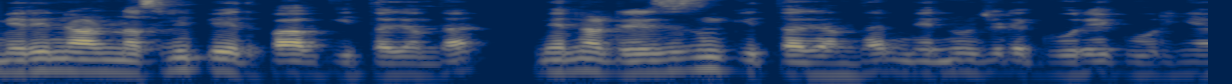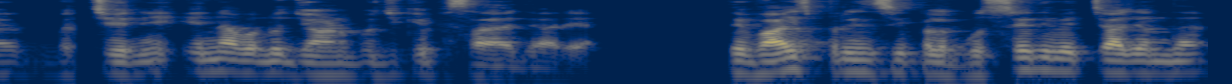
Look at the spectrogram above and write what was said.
ਮੇਰੇ ਨਾਲ ਨਸਲੀ ਭੇਦਭਾਵ ਕੀਤਾ ਜਾਂਦਾ ਮੇਰੇ ਨਾਲ ਰੇਸਿਜ਼ਮ ਕੀਤਾ ਜਾਂਦਾ ਮੈਨੂੰ ਜਿਹੜੇ ਗੋਰੇ ਗੋਰੀਆਂ ਬੱਚੇ ਨੇ, ਇਹਨਾਂ ਵੱਲੋਂ ਜਾਣਬੁੱਝ ਕੇ ਫਸਾਇਆ ਜਾ ਰਿਹਾ ਤੇ ਵਾਈਸ ਪ੍ਰਿੰਸੀਪਲ ਗੁੱਸੇ ਦੇ ਵਿੱਚ ਆ ਜਾਂਦਾ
